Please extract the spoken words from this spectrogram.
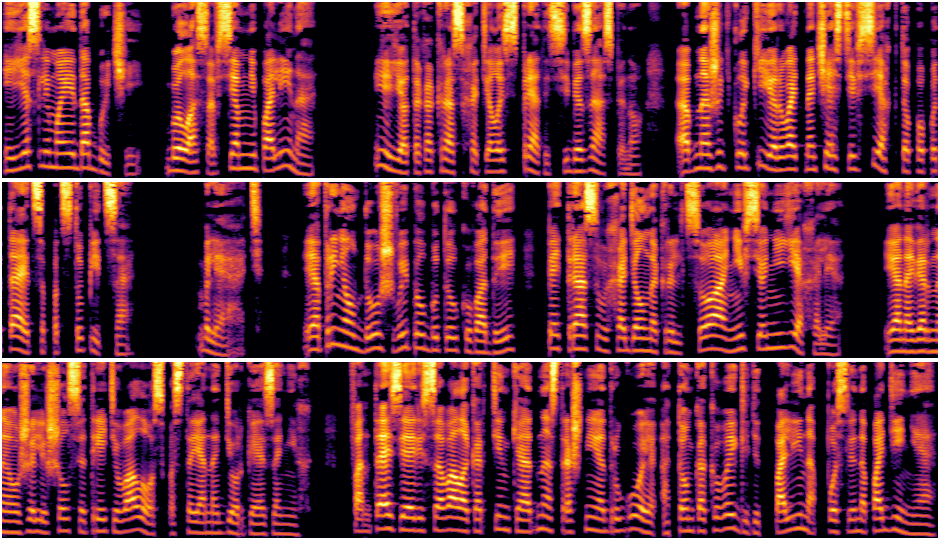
И если моей добычей была совсем не Полина, ее-то как раз хотелось спрятать себе за спину, обнажить клыки и рвать на части всех, кто попытается подступиться. Блять. Я принял душ, выпил бутылку воды, пять раз выходил на крыльцо, а они все не ехали. Я, наверное, уже лишился трети волос, постоянно дергая за них. Фантазия рисовала картинки одна страшнее другой о том, как выглядит Полина после нападения.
